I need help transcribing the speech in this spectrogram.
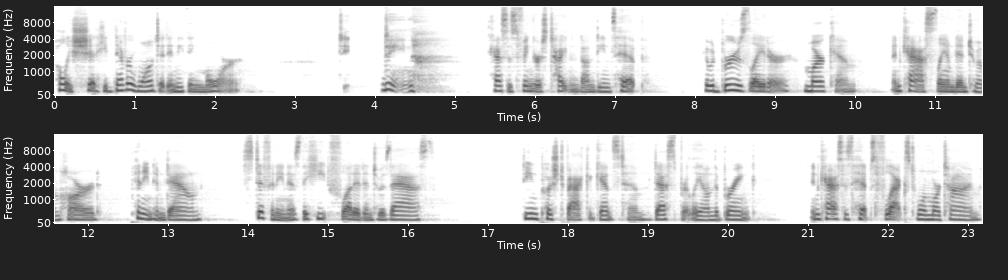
Holy shit, he'd never wanted anything more. D- Dean. Cass's fingers tightened on Dean's hip. It would bruise later, mark him, and Cass slammed into him hard, pinning him down, stiffening as the heat flooded into his ass. Dean pushed back against him, desperately on the brink, and Cass's hips flexed one more time,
